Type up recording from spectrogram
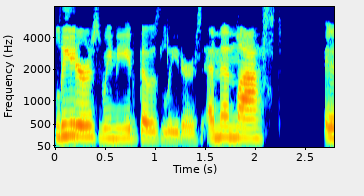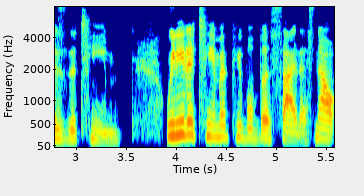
leaders we need those leaders. And then last is the team. We need a team of people beside us. Now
